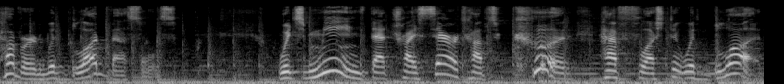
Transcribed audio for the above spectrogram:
covered with blood vessels which means that Triceratops could have flushed it with blood,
